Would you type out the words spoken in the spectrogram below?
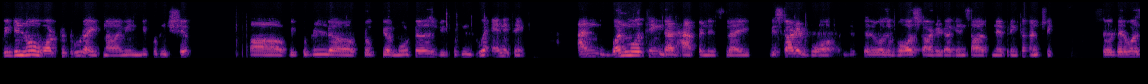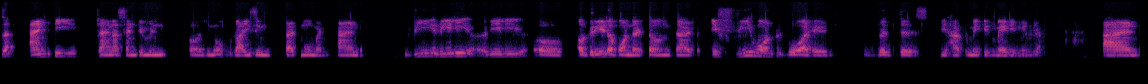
we didn't know what to do right now. I mean, we couldn't ship, uh, we couldn't uh, procure motors, we couldn't do anything. And one more thing that happened is like we started war. There was a war started against our neighboring country. So there was an anti-China sentiment, uh, you know, rising that moment, and we really, really uh, agreed upon that term that if we want to go ahead with this, we have to make it made in India. And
